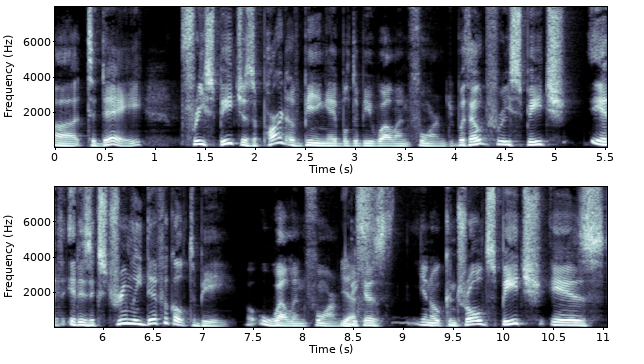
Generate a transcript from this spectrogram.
uh, today free speech is a part of being able to be well informed without free speech it, it is extremely difficult to be well informed Yes. because you know controlled speech is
